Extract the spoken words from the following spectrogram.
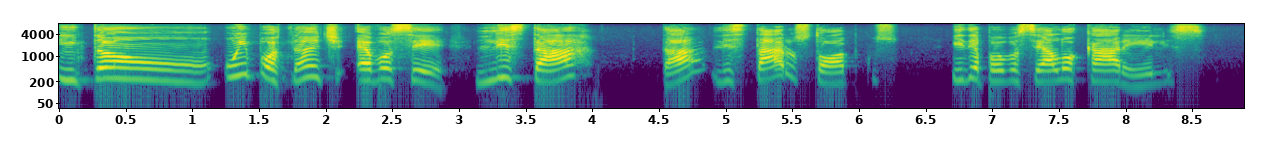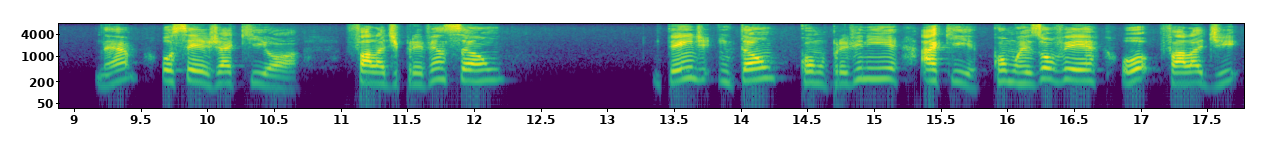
Então, o importante é você listar, tá? listar os tópicos e depois você alocar eles, né? Ou seja, aqui, ó, fala de prevenção, entende? Então, como prevenir, aqui, como resolver, ou fala de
